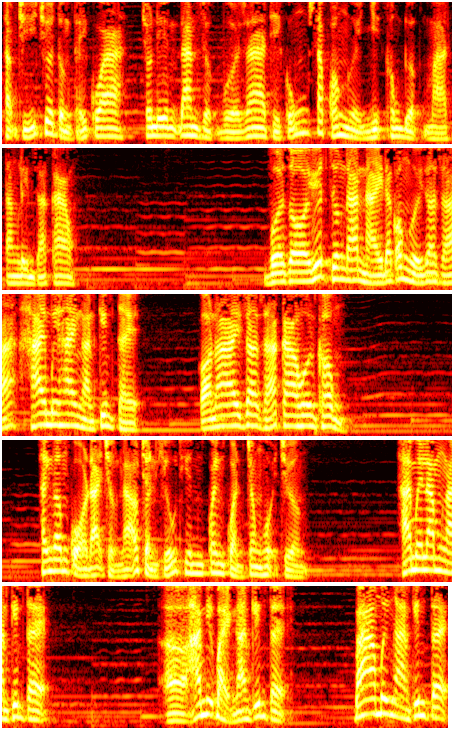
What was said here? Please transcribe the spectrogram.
thậm chí chưa từng thấy qua, cho nên đan dược vừa ra thì cũng sắp có người nhịn không được mà tăng lên giá cao. Vừa rồi huyết dương đan này đã có người ra giá 22.000 kim tệ, còn ai ra giá cao hơn không? Thanh âm của đại trưởng lão Trần Khiếu Thiên quanh quẩn trong hội trường. 25.000 kim tệ. Ờ 27.000 kim tệ. 30.000 kim tệ.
